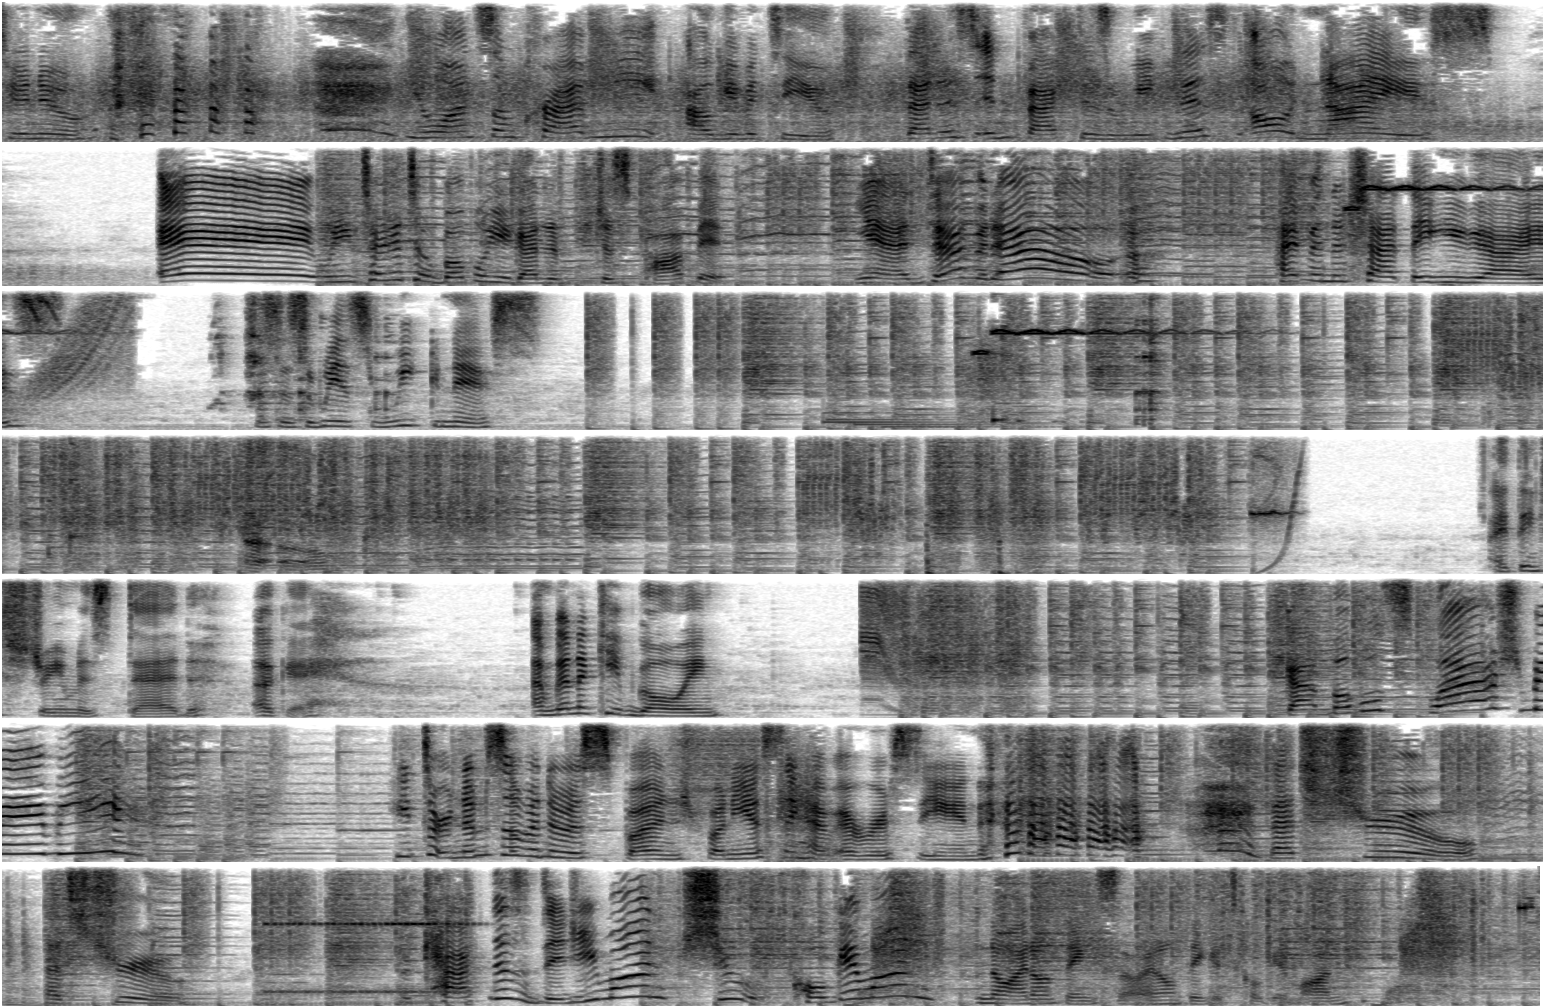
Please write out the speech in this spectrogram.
Who knew? you want some crab meat? I'll give it to you. That is in fact his weakness? Oh, nice! Hey! When you turn into a bubble, you gotta just pop it. Yeah, dab it out! Hype in the chat, thank you guys. This is his weakness. Think stream is dead. Okay. I'm gonna keep going. Got bubble splash, baby! He turned himself into a sponge. Funniest thing I've ever seen. That's true. That's true. The cactus Digimon? Shoot, Togemon? No, I don't think so. I don't think it's Togemon.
